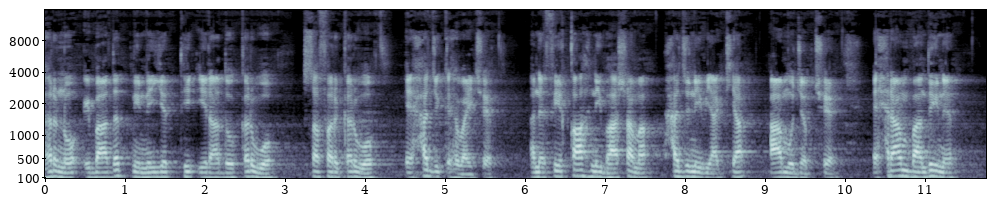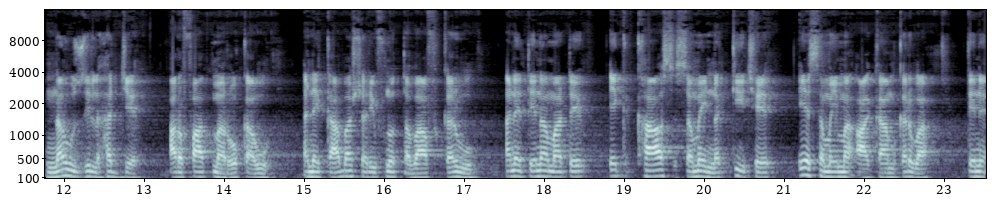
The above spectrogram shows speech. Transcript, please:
ઘરનો ઇબાદતની નિયતથી ઈરાદો કરવો સફર કરવો એ હજ કહેવાય છે અને ફિકાહની ભાષામાં હજની વ્યાખ્યા આ મુજબ છે. એહરામ બાંધીને નવ ઝિલ હજ્જે અરફાતમાં રોકાવું અને કાબા શરીફનો તવાફ કરવું અને તેના માટે એક ખાસ સમય નક્કી છે એ સમયમાં આ કામ કરવા તેને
